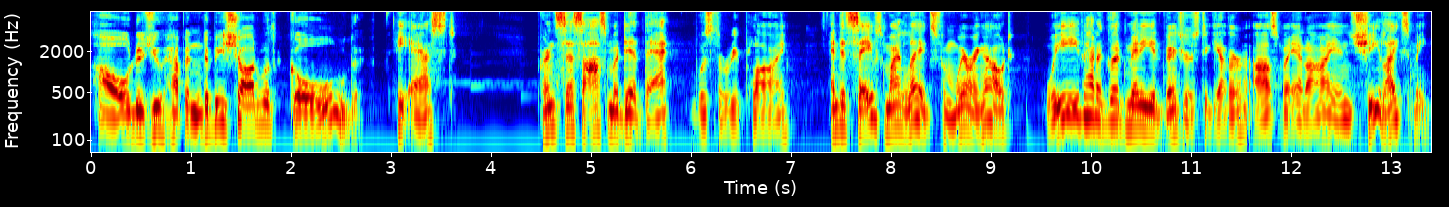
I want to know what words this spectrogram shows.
How did you happen to be shod with gold? he asked. Princess Ozma did that, was the reply, and it saves my legs from wearing out. We've had a good many adventures together, Ozma and I, and she likes me.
